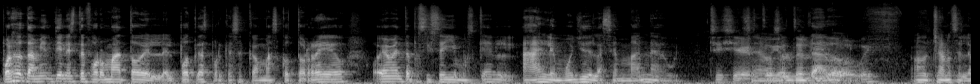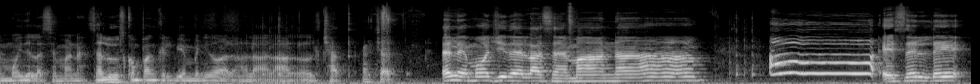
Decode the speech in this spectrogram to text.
Por eso también tiene este formato el, el podcast, porque saca más cotorreo. Obviamente, pues sí seguimos. que Ah, el emoji de la semana, güey. Sí, Se me cierto, había olvidado. güey. Vamos a echarnos el emoji de la semana. Saludos, compankel, bienvenido al, chat. Al chat. El emoji de la semana ah, es el de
